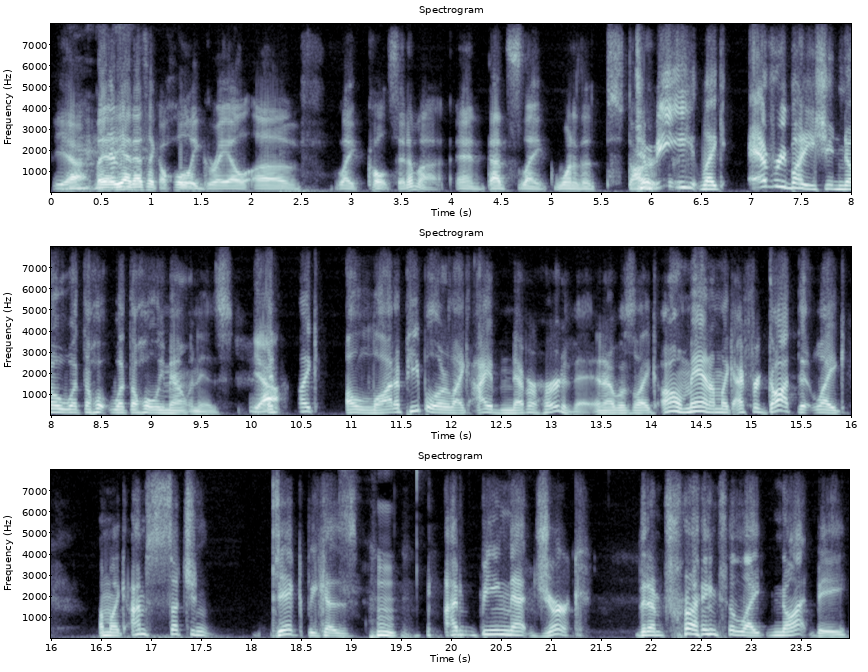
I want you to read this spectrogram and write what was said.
Yeah, but yeah, that's like a holy grail of like cult cinema, and that's like one of the stars. To me, like everybody should know what the ho- what the Holy Mountain is. yeah, And, like a lot of people are like, I have never heard of it, and I was like, oh man, I'm like, I forgot that. Like, I'm like, I'm such a dick because Hmm. I'm being that jerk that I'm trying to like not be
